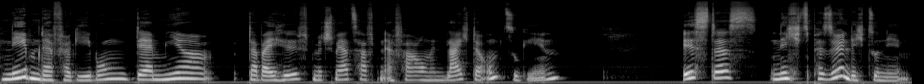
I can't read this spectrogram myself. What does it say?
neben der Vergebung, der mir dabei hilft, mit schmerzhaften Erfahrungen leichter umzugehen, ist es, nichts persönlich zu nehmen.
